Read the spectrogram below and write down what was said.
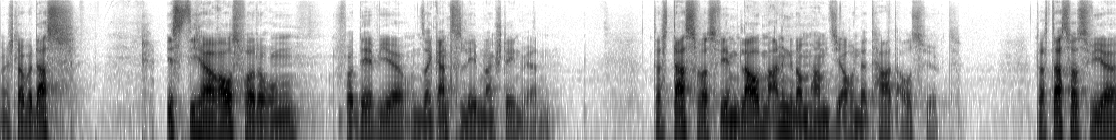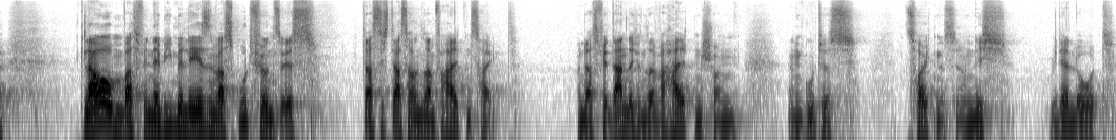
Und ich glaube, das ist die Herausforderung, vor der wir unser ganzes Leben lang stehen werden. Dass das, was wir im Glauben angenommen haben, sich auch in der Tat auswirkt. Dass das, was wir glauben, was wir in der Bibel lesen, was gut für uns ist, dass sich das an unserem Verhalten zeigt. Und dass wir dann durch unser Verhalten schon ein gutes Zeugnis sind und nicht wie der Lot,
